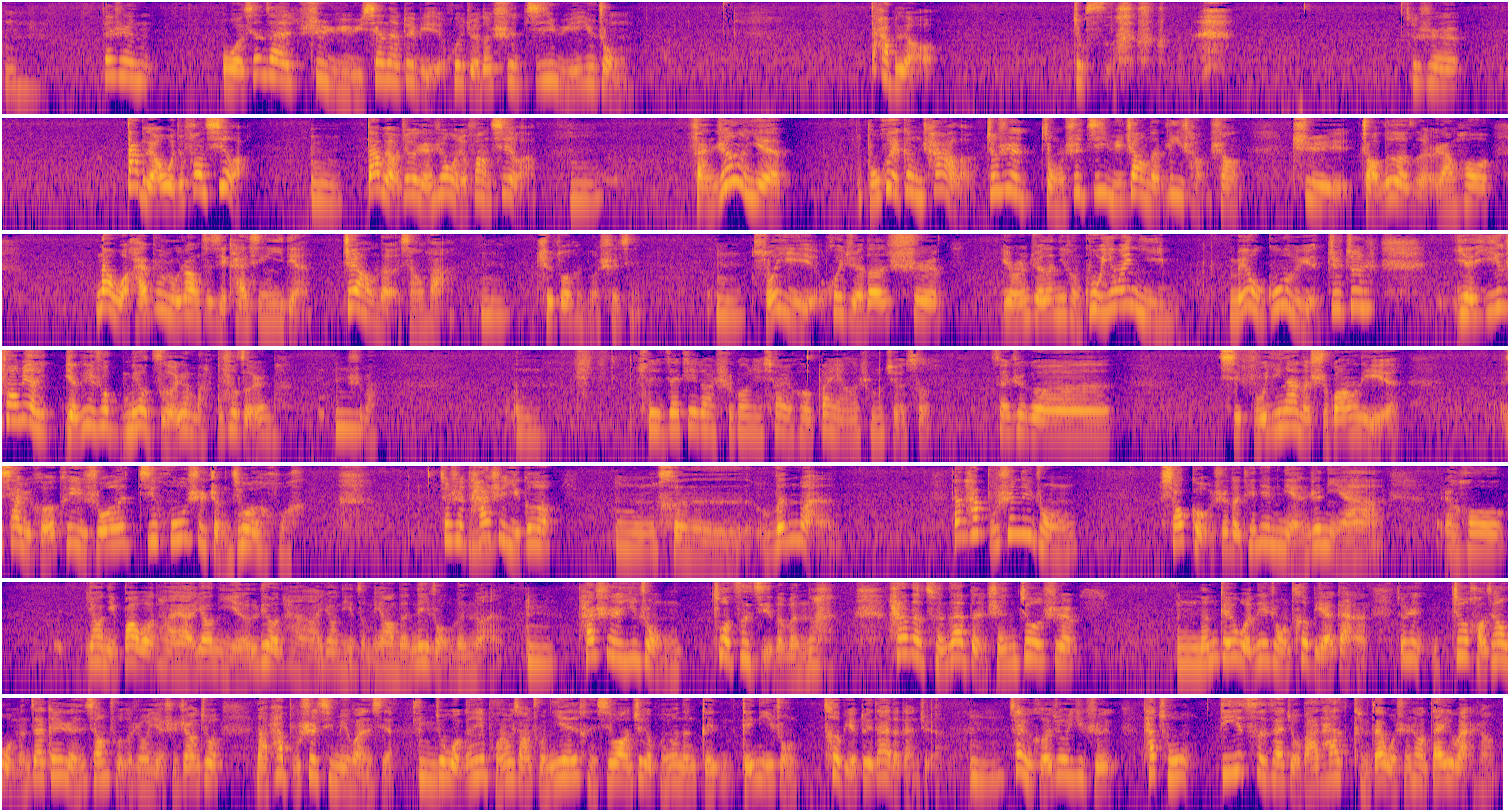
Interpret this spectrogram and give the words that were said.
嗯但是我现在去与现在对比，会觉得是基于一种大不了就死，就是大不了我就放弃了，嗯。大不了这个人生我就放弃了，嗯。反正也不会更差了，就是总是基于这样的立场上去找乐子，然后那我还不如让自己开心一点，这样的想法嗯。去做很多事情，嗯。所以会觉得是有人觉得你很酷，因为你没有顾虑，就就是也一个方面也可以说没有责任吧，不负责任吧，嗯，是？吧？嗯。所以在这段时光里，夏雨荷扮演了什么角色？在这个起伏阴暗的时光里，夏雨荷可以说几乎是拯救了我。就是他是一个，嗯，很温暖，但他不是那种小狗似的，天天黏着你啊，然后要你抱抱他呀，要你遛他啊，要你怎么样的那种温暖。嗯他它是一种做自己的温暖，它的存在本身就是。嗯，能给我那种特别感，就是就好像我们在跟人相处的时候也是这样，就哪怕不是亲密关系，嗯就我跟一朋友相处，你也很希望这个朋友能给给你一种特别对待的感觉。嗯夏雨荷就一直，他从第一次在酒吧，他肯在我身上待一晚上，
